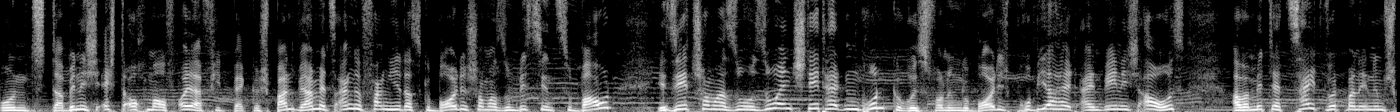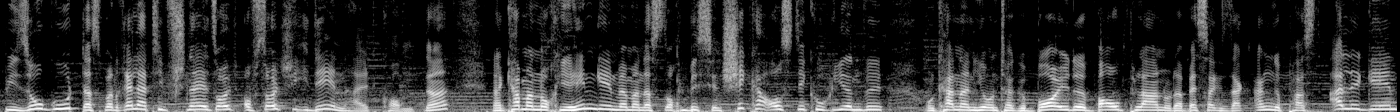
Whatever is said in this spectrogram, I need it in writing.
Und da bin ich echt auch mal auf euer Feedback gespannt. Wir haben jetzt angefangen, hier das Gebäude schon mal so ein bisschen zu bauen. Ihr seht schon mal so, so entsteht halt ein Grundgerüst von einem Gebäude. Ich probiere halt ein wenig aus. Aber mit der Zeit wird man in dem Spiel so gut, dass man relativ schnell sol auf solche Ideen halt kommt, ne? Dann kann man noch hier hingehen, wenn man das noch ein bisschen schicker ausdekorieren will. Und kann dann hier unter Gebäude, Bauplan oder besser gesagt angepasst alle gehen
